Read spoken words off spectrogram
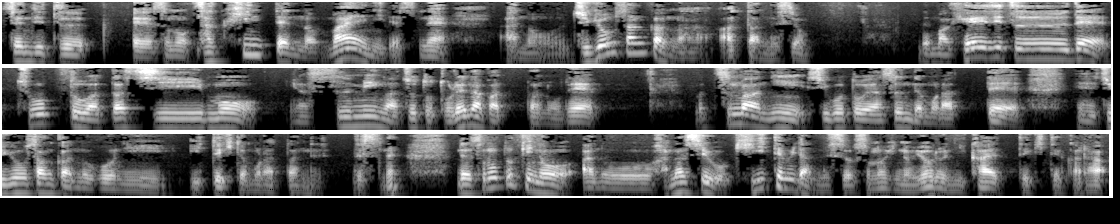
先日、えーその作品展の前にですねあの授業参観があったんですよ。でまあ平日でちょっと私も休みがちょっと取れなかったので妻に仕事を休んでもらって、えー授業参観の方に行ってきてもらったんですね。でその時の、あの話を聞いてみたんですよ。その日の夜に帰ってきてから。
